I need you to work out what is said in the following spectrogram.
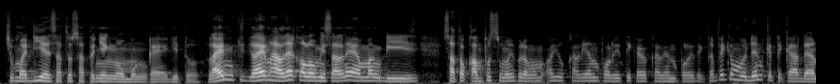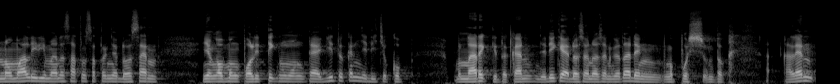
cuma dia satu-satunya yang ngomong kayak gitu. Lain lain halnya kalau misalnya emang di satu kampus semuanya pada ngomong, ayo kalian politik, ayo kalian politik. Tapi kemudian ketika ada anomali di mana satu-satunya dosen yang ngomong politik ngomong kayak gitu kan jadi cukup menarik gitu kan. Jadi kayak dosen-dosen gue tuh ada yang nge-push untuk kalian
